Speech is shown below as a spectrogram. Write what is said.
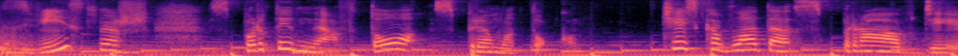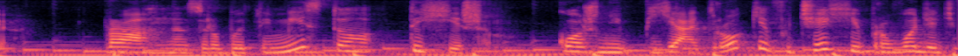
Звісно ж, спортивне авто з прямотоком. Чеська влада справді прагне зробити місто тихішим. Кожні 5 років у Чехії проводять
